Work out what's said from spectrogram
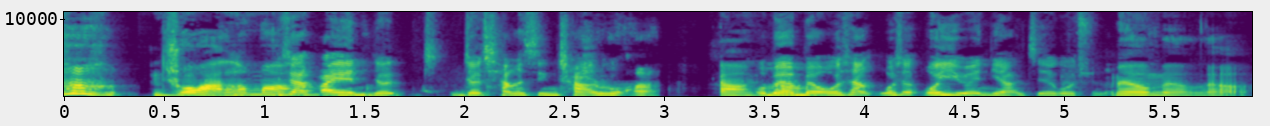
你说完了吗？你想发言你就你就强行插入啊！啊，我没有没有，我想我想我以为你要接过去呢。没有没有没有，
